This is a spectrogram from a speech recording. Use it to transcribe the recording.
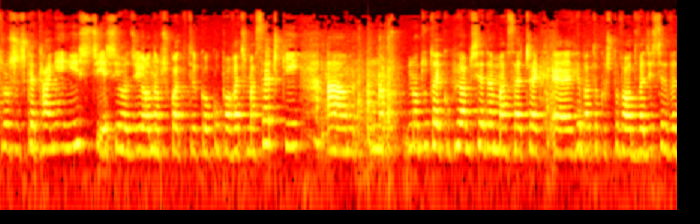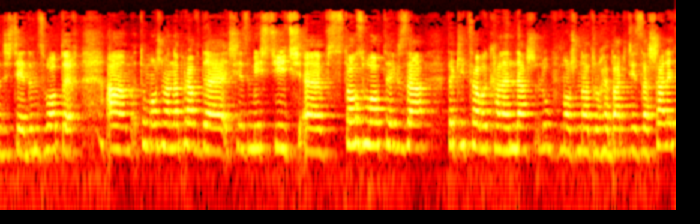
troszeczkę taniej iść, jeśli chodzi o na przykład tylko kupować maseczki. Um, no, no, tutaj kupiłam 7 maseczek, e, chyba to kosztowało 20-21 zł. Tu można naprawdę się zmieścić e, w 100 zł za taki cały kalendarz lub można trochę bardziej zaszaleć.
